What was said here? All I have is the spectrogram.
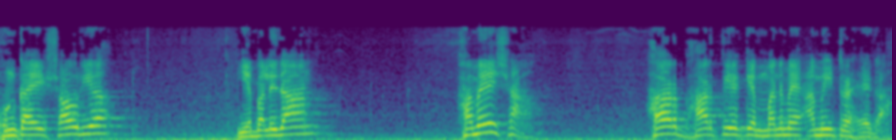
उनका ये शौर्य, ये बलिदान हमेशा हर भारतीय के मन में अमीट रहेगा।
